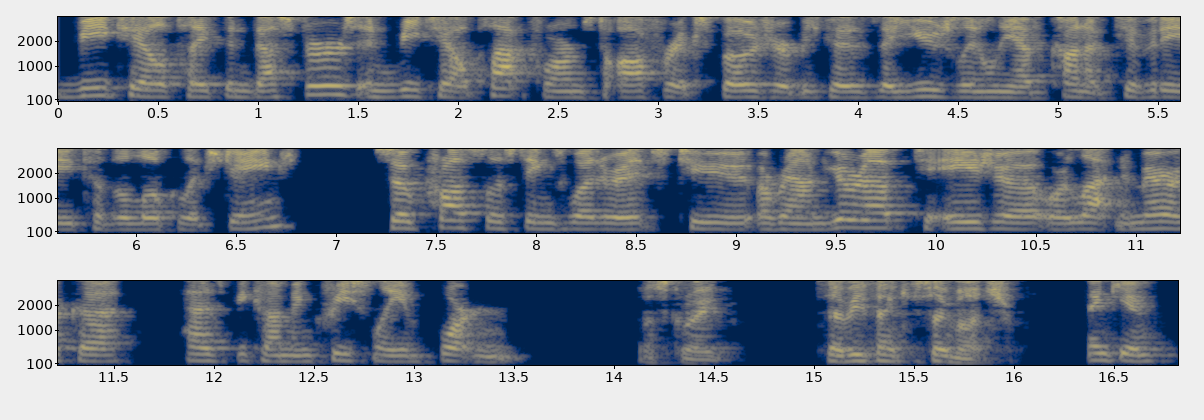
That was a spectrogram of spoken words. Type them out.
retail type investors and retail platforms to offer exposure because they usually only have connectivity to the local exchange. So cross listings, whether it's to around Europe, to Asia or Latin America has become increasingly important. That's great. Debbie, thank you so much. Thank you.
